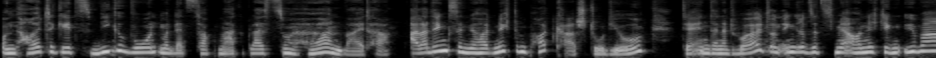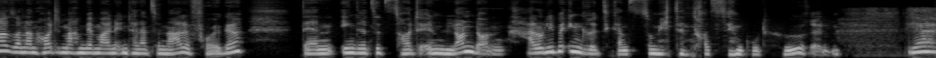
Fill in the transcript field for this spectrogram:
Und heute geht's wie gewohnt mit Let's Talk Marketplace zum Hören weiter. Allerdings sind wir heute nicht im Podcast-Studio der Internet World und Ingrid sitzt mir auch nicht gegenüber, sondern heute machen wir mal eine internationale Folge. Denn Ingrid sitzt heute in London. Hallo liebe Ingrid, kannst du mich denn trotzdem gut hören? Ja,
